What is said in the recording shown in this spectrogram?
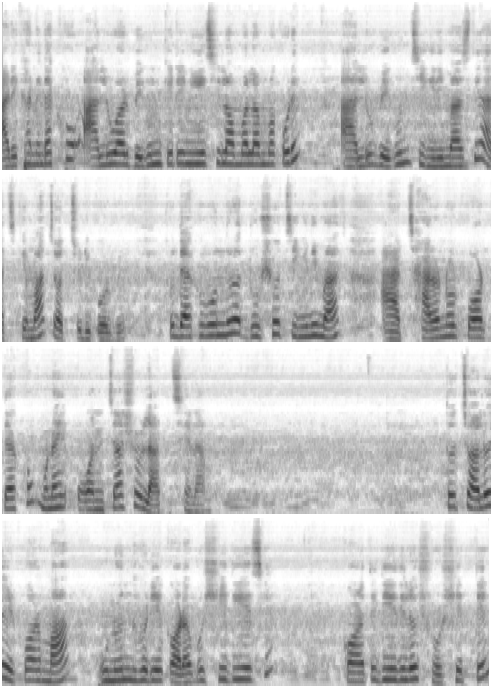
আর এখানে দেখো আলু আর বেগুন কেটে নিয়েছি লম্বা লম্বা করে। আলু, বেগুন, চিংড়ি মাছ দিয়ে আজকে মা চচ্চড়ি করবে। তো দেখো বন্ধুরা, দুশো চিংড়ি মাছ আর ছাড়ানোর পর দেখো মনে হয় পঞ্চাশও লাগছে না। তো চলো এরপর মা উনুন ধরিয়ে কড়া বসিয়ে দিয়েছে। কড়াতে দিয়ে দিল সর্ষের তেল।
